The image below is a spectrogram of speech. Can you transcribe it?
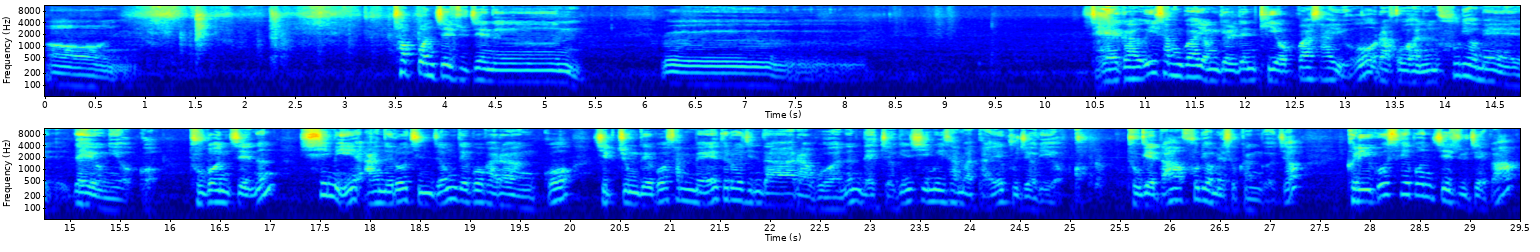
어, 첫 번째 주제는, 그, 제가의 삶과 연결된 기억과 사유라고 하는 후렴의 내용이었고, 두 번째는 심이 안으로 진정되고 가라앉고 집중되고 삼매에 들어진다라고 하는 내적인 심의 사마타의 구절이었고, 두 개 다 후렴에 속한 거죠. 그리고 세 번째 주제가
